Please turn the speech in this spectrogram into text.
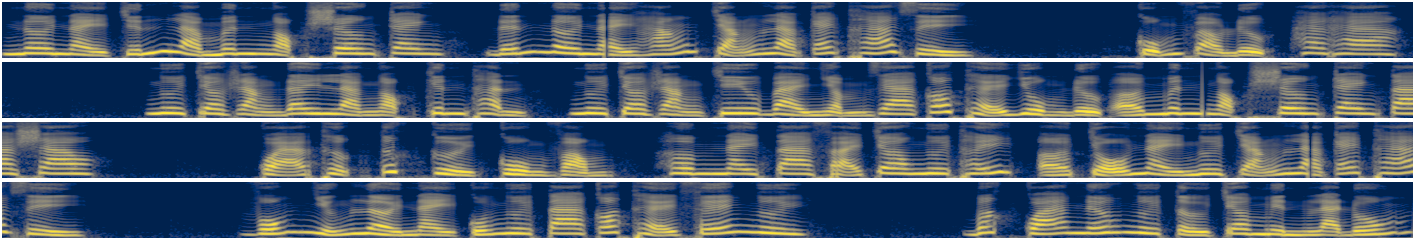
nơi này chính là Minh Ngọc Sơn Trang, đến nơi này hắn chẳng là cái thá gì. Cũng vào được, ha ha. Ngươi cho rằng đây là Ngọc Kinh Thành, ngươi cho rằng chiêu bài nhậm gia có thể dùng được ở Minh Ngọc Sơn Trang ta sao? Quả thực tức cười cuồng vọng, hôm nay ta phải cho ngươi thấy, ở chỗ này ngươi chẳng là cái thá gì. Vốn những lời này của ngươi ta có thể phế ngươi. Bất quá nếu ngươi tự cho mình là đúng,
